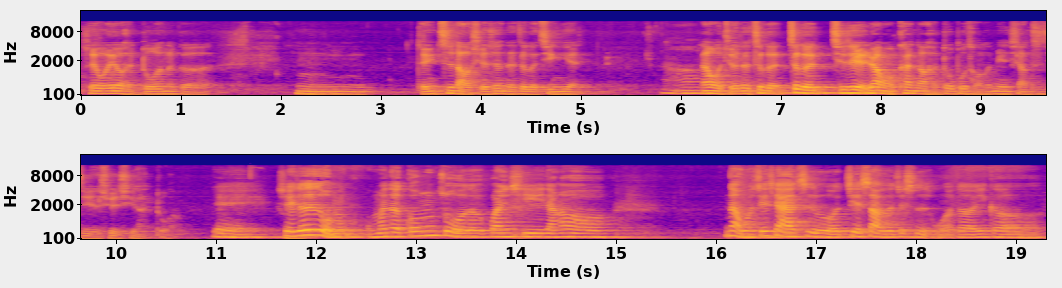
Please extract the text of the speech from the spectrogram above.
所以我有很多那个，嗯，等于指导学生的这个经验。哦，那我觉得这个这个其实也让我看到很多不同的面向，自己也学习很多。对，所以这是我们我们的工作的关系。然后，那我接下来自我介绍的就是我的一个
